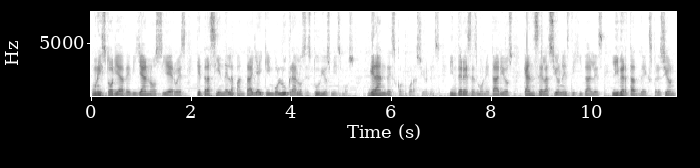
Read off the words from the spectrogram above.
Una historia de villanos y héroes que trasciende la pantalla y que involucra a los estudios mismos, grandes corporaciones, intereses monetarios, cancelaciones digitales, libertad de expresión,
